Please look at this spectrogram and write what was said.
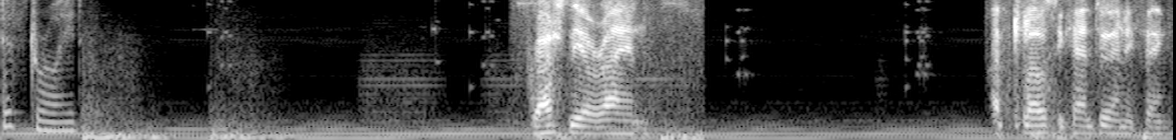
destroyed. Rush the Orion. Up close, you can't do anything.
